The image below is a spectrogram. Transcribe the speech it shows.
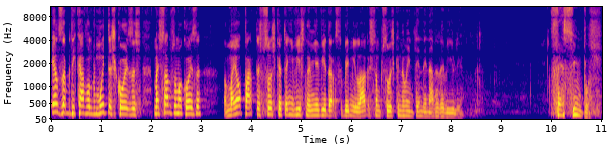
eles abdicavam de muitas coisas. Mas sabes uma coisa? A maior parte das pessoas que eu tenho visto na minha vida a receber milagres são pessoas que não entendem nada da Bíblia. Fé simples.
